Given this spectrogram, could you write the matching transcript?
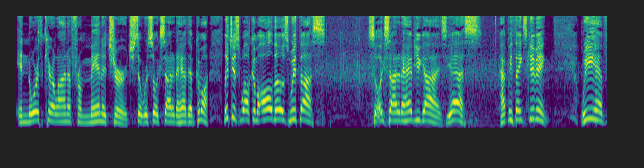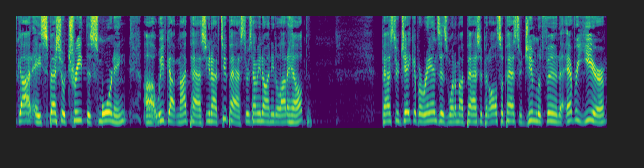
in North Carolina from Manna Church. So we're so excited to have them. Come on, let's just welcome all those with us. So excited to have you guys. Yes. Happy Thanksgiving. We have got a special treat this morning. Uh, we've got my pastor. You know, I have two pastors. How many know I need a lot of help? Pastor Jacob Aranza is one of my pastors, but also Pastor Jim LaFoon. Every year,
